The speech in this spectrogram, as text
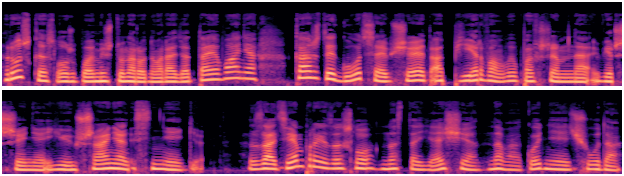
Русская служба Международного радио Тайваня каждый год сообщает о первом выпавшем на вершине Юйшаня снеге. Затем произошло настоящее новогоднее чудо.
